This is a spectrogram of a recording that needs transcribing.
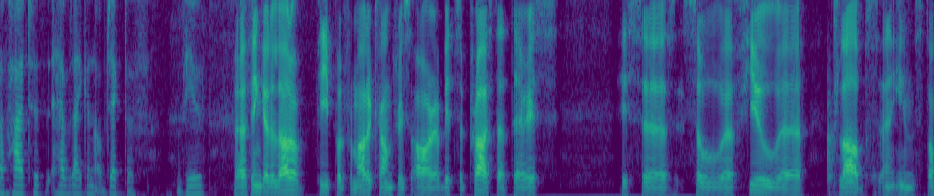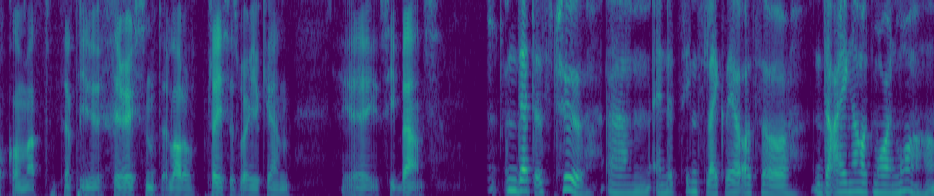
of hard to have like an objective view. But I think that a lot of people from other countries are a bit surprised that there is is uh, so uh, few uh, clubs uh, in Stockholm that that you, there isn't a lot of places where you can uh, see bands. That is true. Um, and it seems like they're also dying out more and more, huh?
